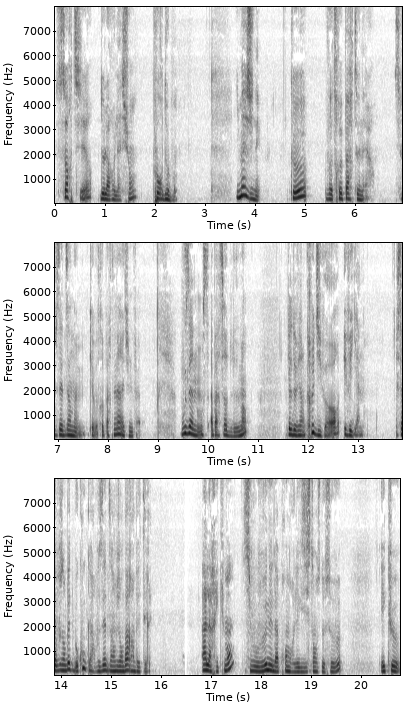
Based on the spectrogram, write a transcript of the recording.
sortir de la relation pour de bon. Imaginez que votre partenaire, si vous êtes un homme, que votre partenaire est une femme, vous annonce à partir de demain qu'elle devient crudivore et végane. Ça vous embête beaucoup car vous êtes un viandard invétéré. Alariquement, si vous venez d'apprendre l'existence de ce vœu, et que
